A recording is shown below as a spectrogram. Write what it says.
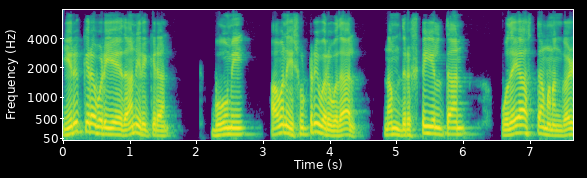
இருக்கிறபடியேதான் இருக்கிறான். பூமி அவனை சுற்றி வருவதால் நம் திருஷ்டியில்தான் உதயாஸ்தமனங்கள்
